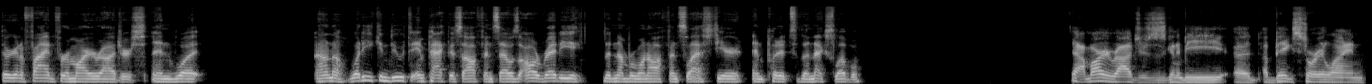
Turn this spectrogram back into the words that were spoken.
they're going to find for Amari Rodgers and what I don't know what he can do to impact this offense that was already the number one offense last year and put it to the next level. Yeah, Amari Rodgers is going to be a, a big storyline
